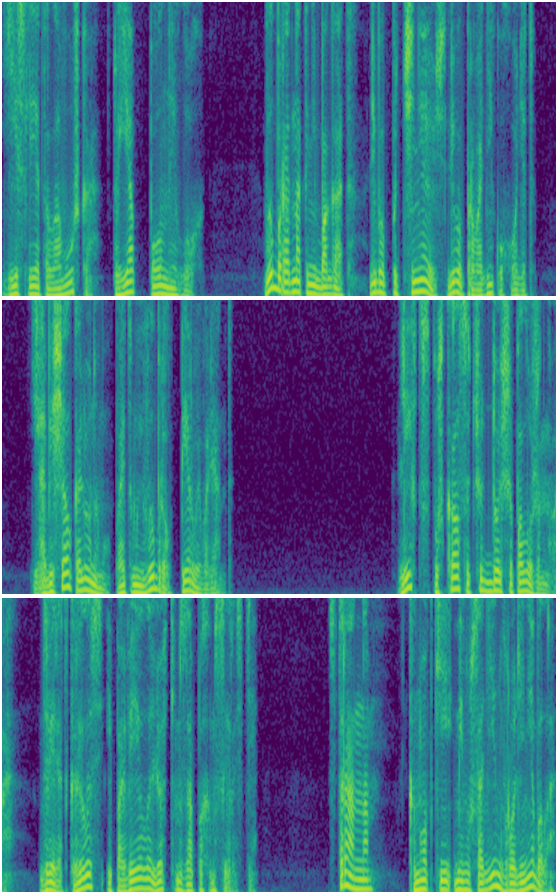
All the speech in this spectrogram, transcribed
Если это ловушка, то я полный лох. Выбор, однако, не богат. Либо подчиняюсь, либо проводник уходит. Я обещал Каленому, поэтому и выбрал первый вариант. Лифт спускался чуть дольше положенного. Дверь открылась и повеяла легким запахом сырости. Странно. Кнопки «минус один» вроде не было.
